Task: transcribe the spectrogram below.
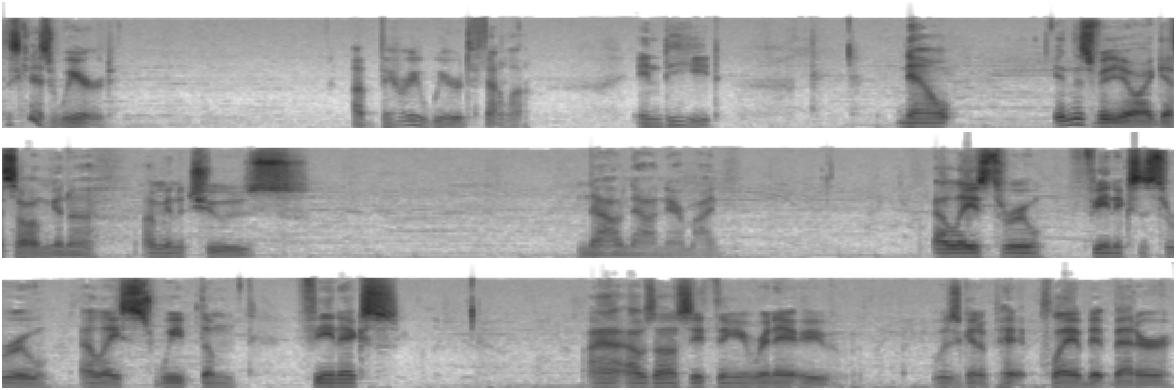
This guy's weird. A very weird fella. Indeed. Now, in this video, I guess I'm gonna I'm gonna choose. No, no, never mind. LA's through. Phoenix is through. LA sweep them. Phoenix. I, I was honestly thinking Rinne was gonna pay, play a bit better,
